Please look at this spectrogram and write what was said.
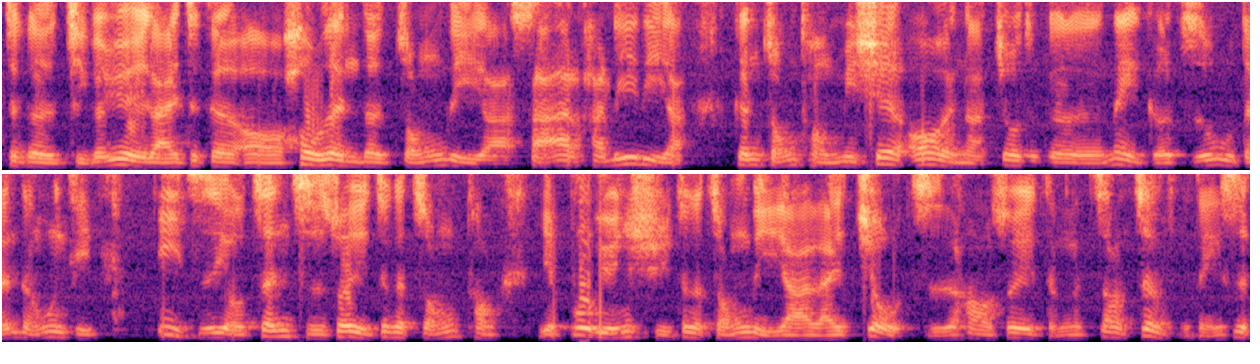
这个几个月以来这个哦后任的总理啊，沙尔哈利里啊，跟总统米歇尔欧恩啊，就这个内阁职务等等问题。一直有争执，所以这个总统也不允许这个总理啊来就职哈，所以整个政政府等于是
